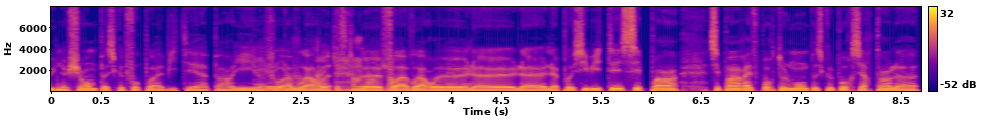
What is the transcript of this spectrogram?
une chambre, parce qu'il ne faut pas habiter à Paris, il eh faut, avoir, faut avoir la, la, possibilité. C'est pas, c'est pas un rêve pour tout le monde, parce que pour certains, la,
